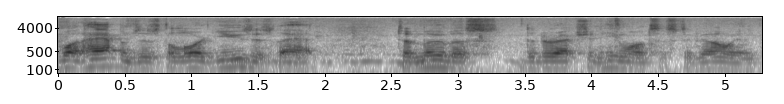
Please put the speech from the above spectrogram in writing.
what happens is the Lord uses that to move us the direction He wants us to go in.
